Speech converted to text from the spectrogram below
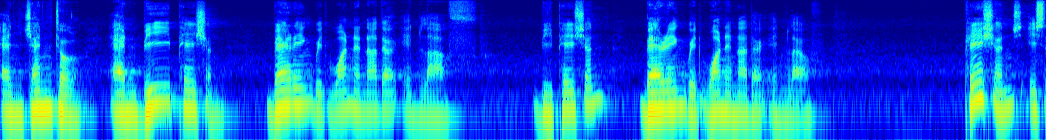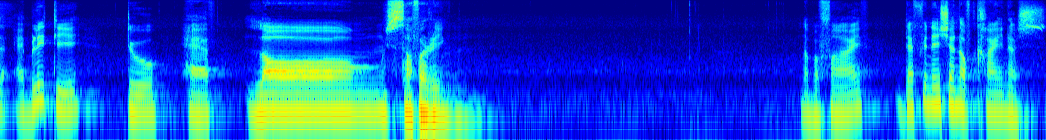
and gentle and be patient, bearing with one another in love. Be patient, bearing with one another in love. Patience is the ability to have long suffering. Number five, definition of kindness.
